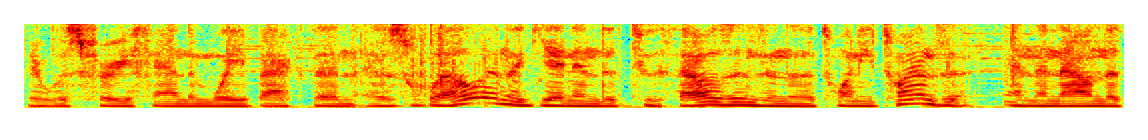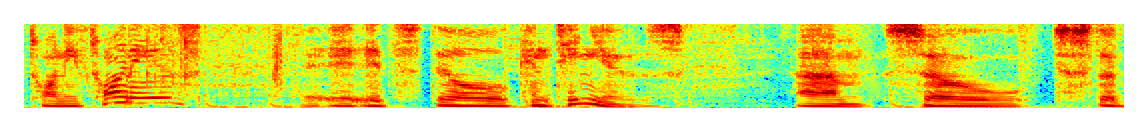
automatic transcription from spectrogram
There was furry fandom way back then as well, and again in the 2000s and the 2010s, and then now in the 2020s it, it still continues. Um, so just a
